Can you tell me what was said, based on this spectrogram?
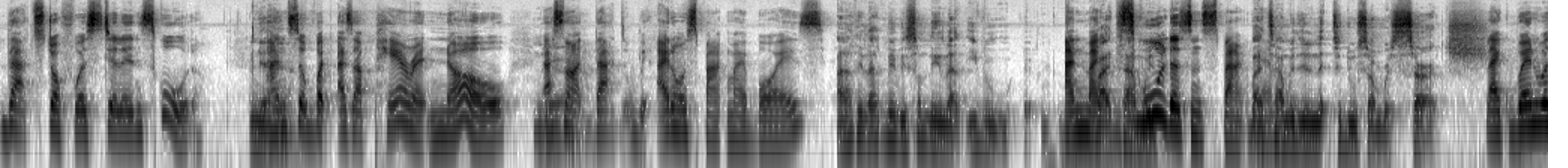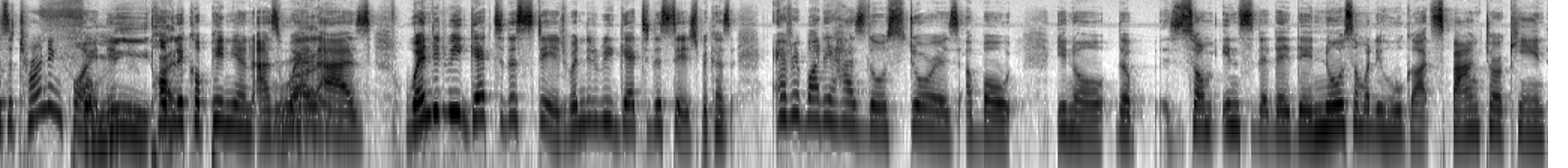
that stuff was still in school. Yeah. And so, but as a parent, no, that's Yeah. not that. I don't spank my boys, and I think that maybe something that even and my school we, doesn't spank by the time we did to do some research. Like when was a turning point For me, in public I- opinion as well as when did we get to the stage? When did we get to the stage? Because everybody has those stories about, you know, the some incident they, they know somebody who got spanked or caned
